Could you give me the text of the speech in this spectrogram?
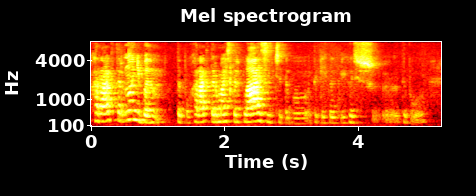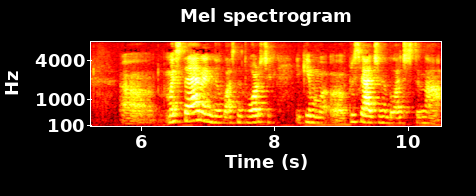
характер, ну ніби типу характер майстер-класів чи типу таких якихось типу майстерень, власне, творчих, яким присвячена була частина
